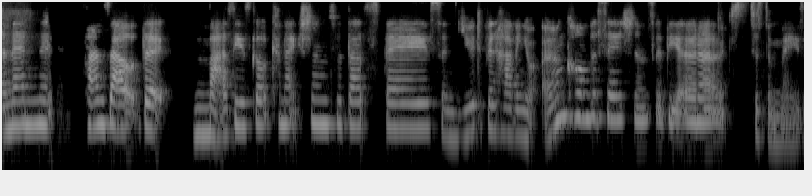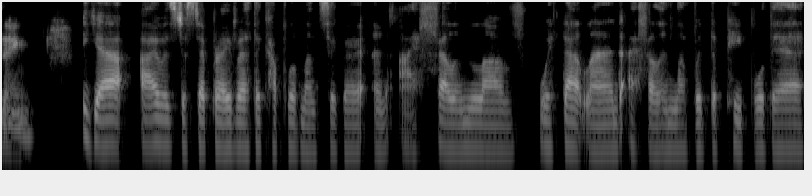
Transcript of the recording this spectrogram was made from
and then it turns out that Mazzy's got connections with that space, and you'd been having your own conversations with the owner. It's just amazing. Yeah, I was just at Brave Earth a couple of months ago and I fell in love with that land. I fell in love with the people there,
